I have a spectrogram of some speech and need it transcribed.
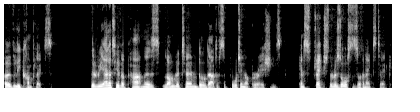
overly complex. The reality of a partner's longer term build out of supporting operations can stretch the resources of an XTech,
